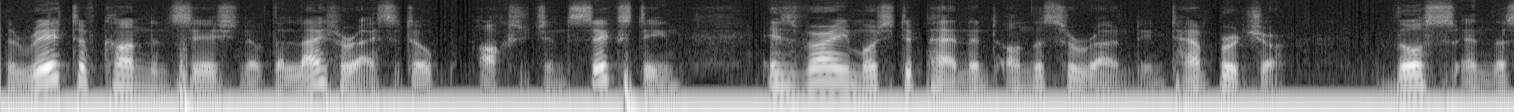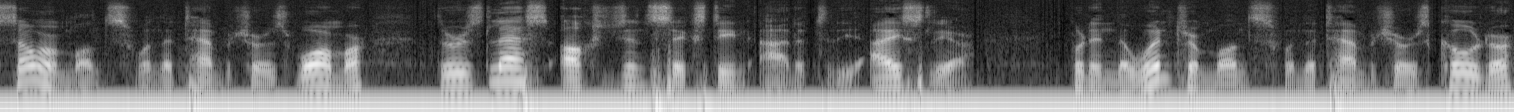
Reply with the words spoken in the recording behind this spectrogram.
The rate of condensation of the lighter isotope, oxygen 16, is very much dependent on the surrounding temperature. Thus, in the summer months, when the temperature is warmer, there is less oxygen 16 added to the ice layer but in the winter months when the temperature is colder,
